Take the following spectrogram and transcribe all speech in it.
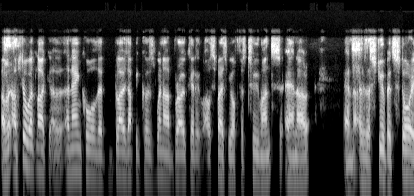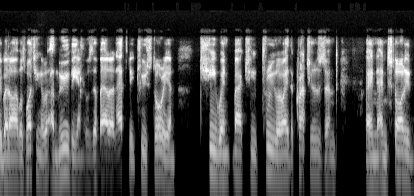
I've, I've, still got like a, an ankle that blows up because when I broke it, it, I was supposed to be off for two months, and I and it was a stupid story. But I was watching a, a movie, and it was about an athlete, true story, and she went back, she threw away the crutches, and and, and started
